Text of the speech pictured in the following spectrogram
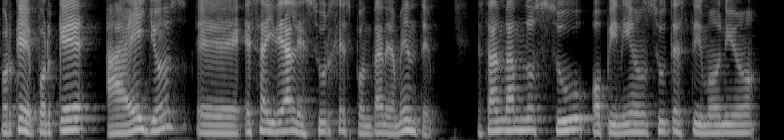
¿Por qué? Porque a ellos eh, esa idea les surge espontáneamente. Están dando su opinión, su testimonio,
